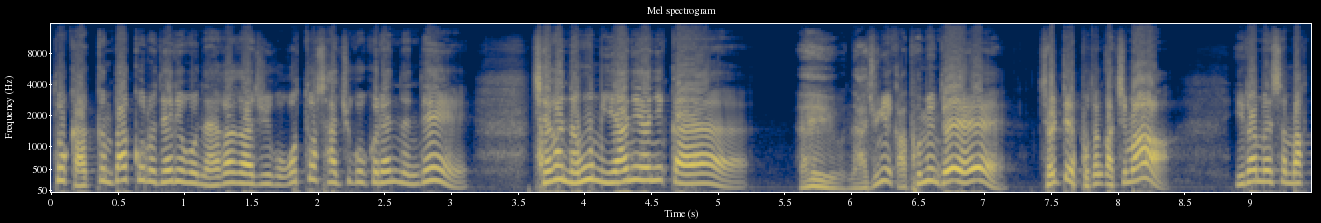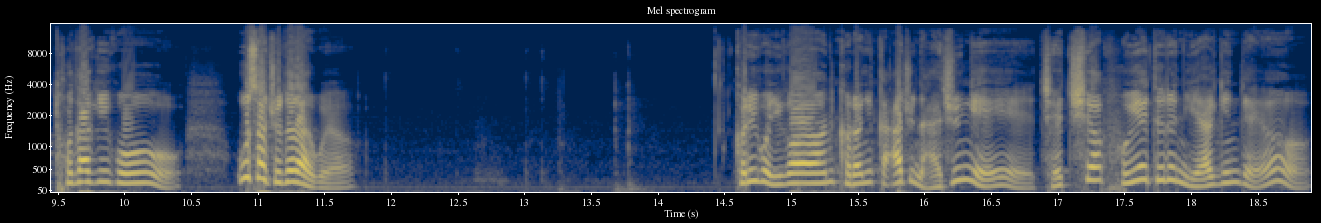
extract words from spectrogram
또 가끔 밖으로 데리고 나가가지고 옷도 사주고 그랬는데 제가 너무 미안해 하니까 에휴 나중에 갚으면 돼. 절대 부담 갖지 마. 이러면서 막 토닥이고 웃어주더라고요. 그리고 이건 그러니까 아주 나중에 재취업 후에 들은 이야기인데요.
